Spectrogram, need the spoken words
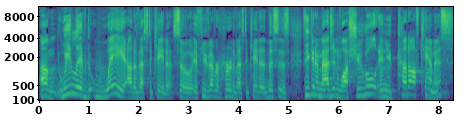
um, we lived way out of Estacada. So if you've ever heard of Estacada, this is, if you can imagine Washougal and you cut off Camas,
